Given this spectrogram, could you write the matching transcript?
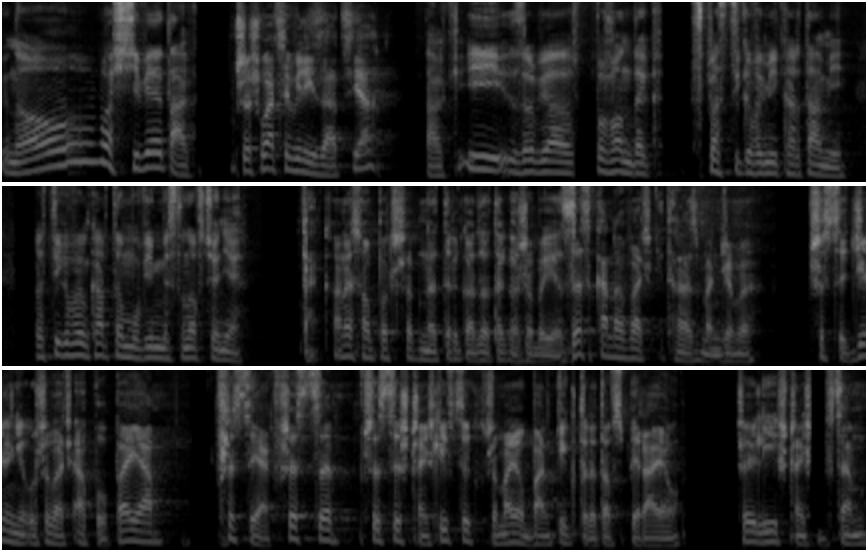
No właściwie tak. Przyszła cywilizacja? Tak, i zrobiła porządek z plastikowymi kartami. Plastikowym kartom mówimy stanowczo nie. Tak, one są potrzebne tylko do tego, żeby je zeskanować i teraz będziemy wszyscy dzielnie używać Apple Pay'a. Wszyscy jak wszyscy, wszyscy szczęśliwcy, którzy mają banki, które to wspierają. Czyli szczęśliwcem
